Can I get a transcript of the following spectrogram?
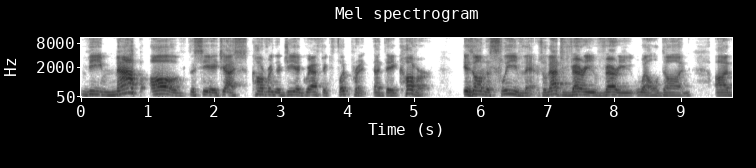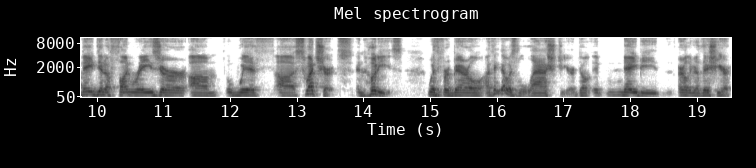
the map of the CHS covering the geographic footprint that they cover is on the sleeve there. So that's very, very well done. Uh, they did a fundraiser um, with uh, sweatshirts and hoodies with Verbero. I think that was last year. Don't it earlier this year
